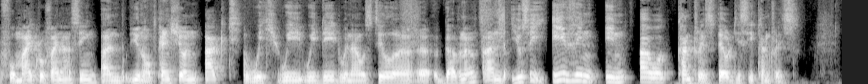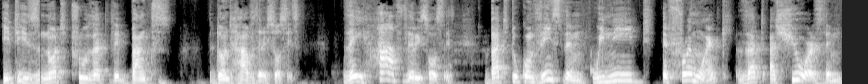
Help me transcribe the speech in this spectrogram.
for microfinancing and, you know, pension act, which we, we did when I was still a, a governor. And you see, even in our countries, LDC countries, it is not true that the banks don't have the resources. They have the resources. But to convince them, we need a framework that assures them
